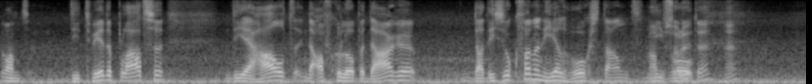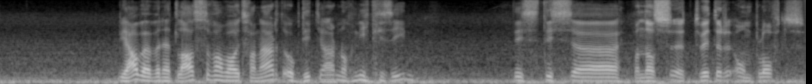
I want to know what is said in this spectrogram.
want die tweede plaatsen die hij haalt in de afgelopen dagen, dat is ook van een heel hoogstaand niveau. Absoluut, hè? Ja, we hebben het laatste van Wout van Aert ook dit jaar nog niet gezien. Het is... Het is uh... Want als uh, Twitter ontploft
